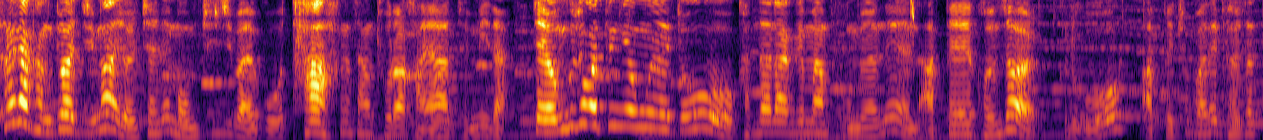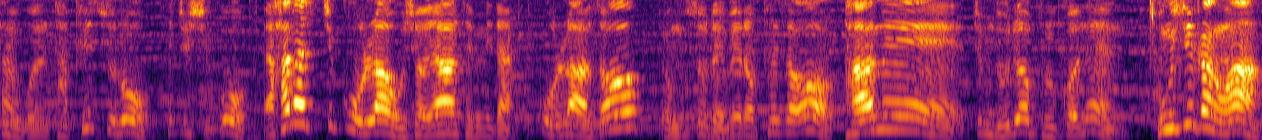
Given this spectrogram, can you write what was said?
항상 강조하지만 열차는 멈추지 말고 다 항상 돌아가야 됩니다. 자, 연구소 같은 경우에도 간단하게만 보면은 앞에 건설 그리고 앞에 초반에 별사탕 요거는 다 필수로 해주시고 하나씩 찍고 올라오셔야 됩니다. 찍고 올라와서 연구소 레벨업해서 다음에 좀 노려볼 거는 동시 강화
